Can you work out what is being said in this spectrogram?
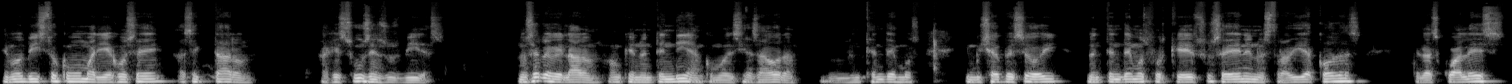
Hemos visto cómo María y José aceptaron a Jesús en sus vidas. No se rebelaron, aunque no entendían, como decías ahora, no entendemos. Y muchas veces hoy no entendemos por qué suceden en nuestra vida cosas de las cuales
